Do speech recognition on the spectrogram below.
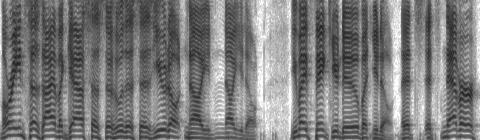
Maureen says, I have a guess as to who this is. You don't know. You no, you don't. You may think you do, but you don't. It's it's never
